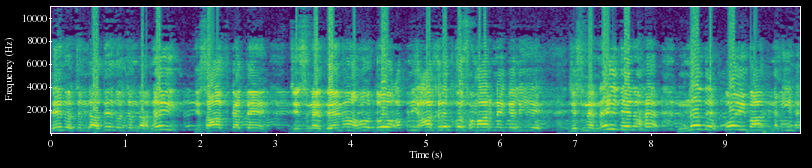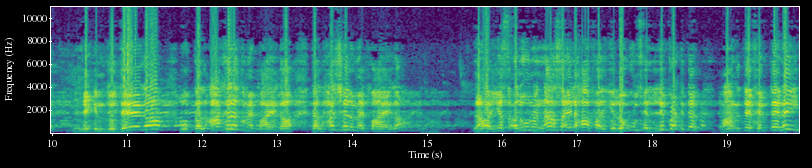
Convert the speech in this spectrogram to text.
दे दो चंदा, दे दो चंदा। नहीं, ये साफ़ कहते हैं, जिसने देना हो दो अपनी आखिरत को संवारने के लिए। जिसने नहीं देना है, न दे, कोई बात नहीं है। लेकिन जो देगा, वो कल आखिरत में पाएगा, कल हशर में पाएगा। ला यस अलून नासा इल्हाफा, ये लोगों से लिपट कर मांगते फिरते नहीं।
